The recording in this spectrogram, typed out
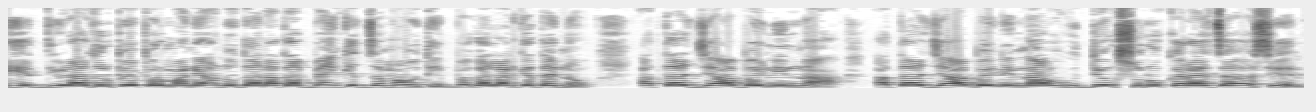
हे दीड हजार रुपयेप्रमाणे अनुदान आता बँकेत जमा होते. बघा लाडक्या ताईंनो आता ज्या बहिणींना आता ज्या बहिणींना उद्योग सुरू करायचा असेल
